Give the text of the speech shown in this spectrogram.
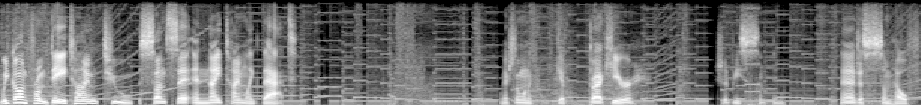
we've gone from daytime to sunset and nighttime like that. I actually want to get back here. Should be something. Eh, just some health.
